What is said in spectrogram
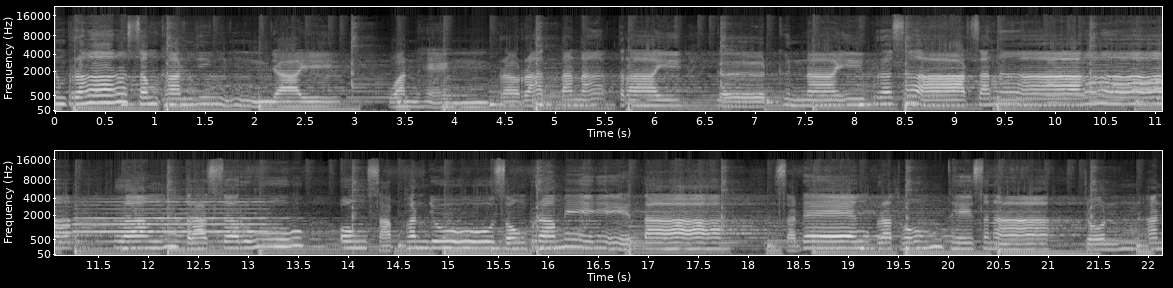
วันพระสำคัญยิ่งใหญ่ วันแห่งพระรัตนตรัย เกิดขึ้นในพระศาสนาหลังตรัสรู้ องค์สัพพัญญูทรงพระเมตตา แสดงประทมเทศนา จนอัญ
